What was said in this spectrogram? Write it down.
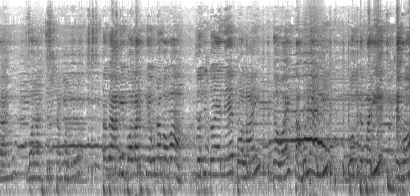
গান বলার চেষ্টা করব? তবে আমি বলার কেউ না বাবা। যদি দয়ালে বলাই, গাওয়াই, তাহলে আমি বলতে পারি এবং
